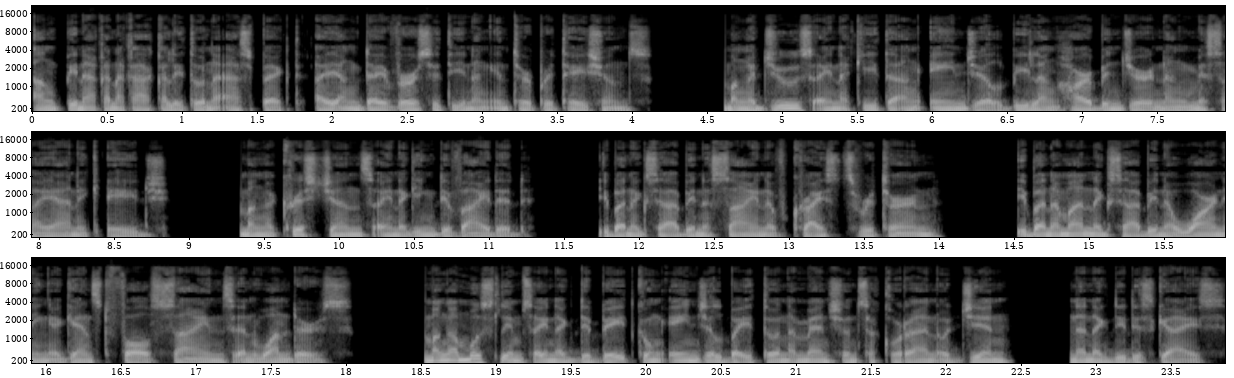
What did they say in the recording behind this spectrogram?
Ang pinakanakakalito na aspect ay ang diversity ng interpretations. Mga Jews ay nakita ang angel bilang harbinger ng messianic age. Mga Christians ay naging divided. Iba nagsabi na sign of Christ's return, Iba naman nagsabi na warning against false signs and wonders. Mga Muslims ay nagdebate kung angel ba ito na mention sa Quran o jinn na nagdi-disguise.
